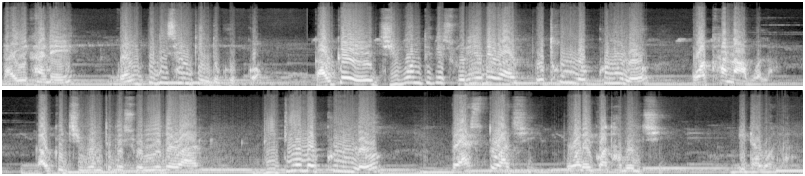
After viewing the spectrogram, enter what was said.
তাই এখানে কম্পিটিশন কিন্তু খুব কম। কাউকে জীবন থেকে সরিয়ে দেওয়ার প্রথম লক্ষণ হলো কথা না বলা। কাউকে জীবন থেকে সরিয়ে দেওয়ার দ্বিতীয় লক্ষণ হলো, ব্যস্ত আছি, পরে কথা বলছি। এটা বলা।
